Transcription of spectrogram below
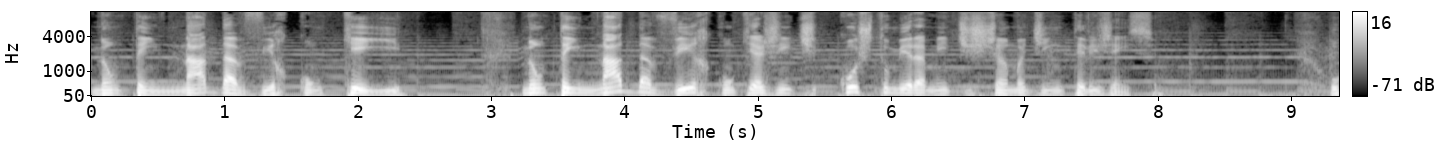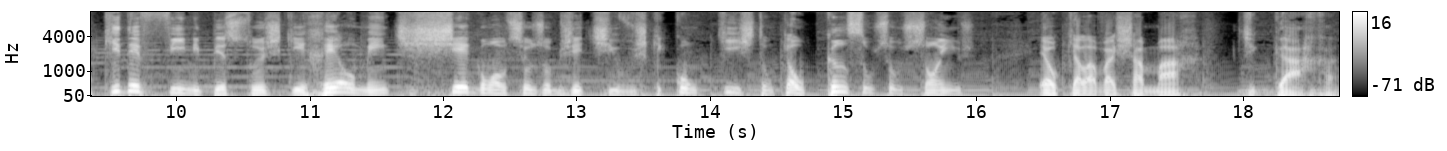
não tem nada a ver com QI. Não tem nada a ver com o que a gente costumeiramente chama de inteligência. O que define pessoas que realmente chegam aos seus objetivos, que conquistam, que alcançam seus sonhos, é o que ela vai chamar de garra.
